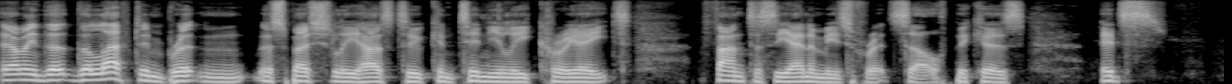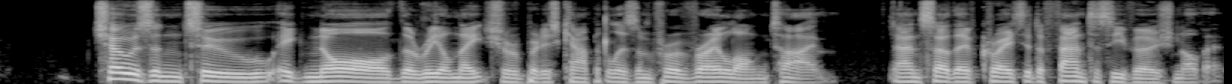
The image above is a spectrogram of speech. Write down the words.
I mean, the the left in Britain, especially, has to continually create fantasy enemies for itself because it's chosen to ignore the real nature of British capitalism for a very long time. And so they've created a fantasy version of it.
